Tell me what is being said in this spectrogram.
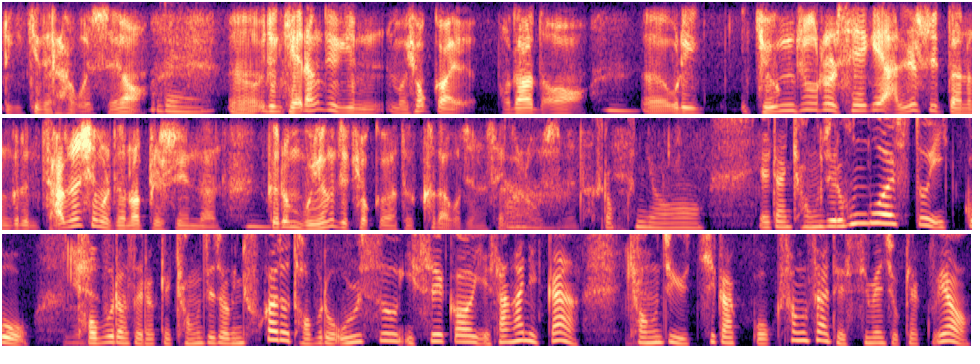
이렇게 기대를 하고 있어요. 네. 어, 이런 계량적인 뭐 효과보다도 음. 어, 우리 경주를 세계에 알릴 수 있다는 그런 자존심을 더 높일 수 있는 음. 그런 무형적 효과가 더 크다고 저는 생각을 아, 하고 있습니다. 그렇군요. 일단 경주를 홍보할 수도 있고 예. 더불어서 이렇게 경제적인 효과도 더불어 올 수 있을 걸 예상하니까 경주 유치가 꼭 성사됐으면 좋겠고요.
